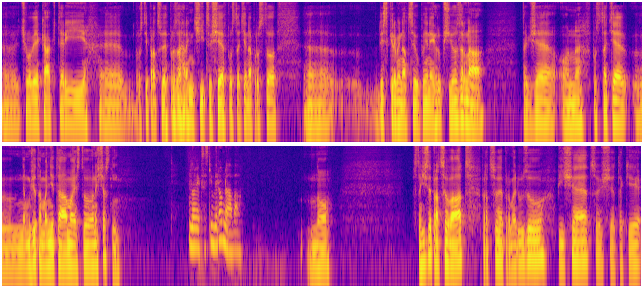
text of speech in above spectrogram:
eh, člověka, který eh, prostě pracuje pro zahraničí, což je v podstatě naprosto Eh, diskriminaci úplně nejhrubšího zrna. Takže on v podstatě nemůže tam ani tam a je z toho nešťastný. No, jak se s tím vyrovnává? No, snaží se pracovat, pracuje pro Meduzu, píše, což taky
